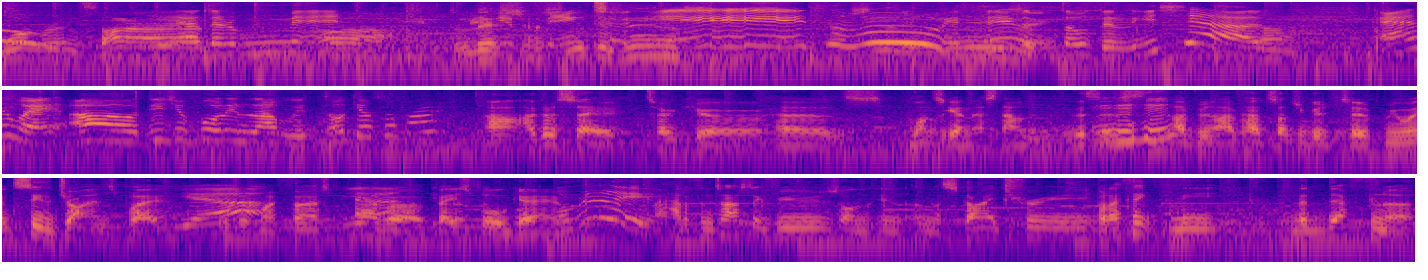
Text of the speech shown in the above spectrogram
Water inside. Yeah, there are many Ah, delicious. things Look at to this. eat. Absolutely Ooh, it amazing. seems so delicious. Anyway, oh, did you fall in love with Tokyo so far? Uh, I gotta say, Tokyo has once again astounded me. This is I've been I've had such a good trip. We went to see the Giants play, yeah. which was my first Yeah, ever baseball so game. Oh, really? I had a fantastic views on in, on the Sky Tree, but I think the the definite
